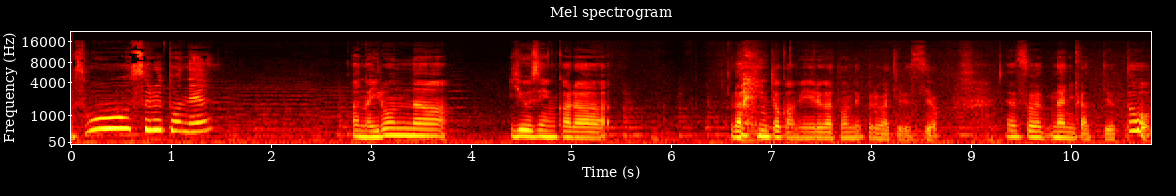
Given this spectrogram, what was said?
そうするとねあのいろんな友人から LINE とかメールが飛んでくるわけですよ。そう何かっていうと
